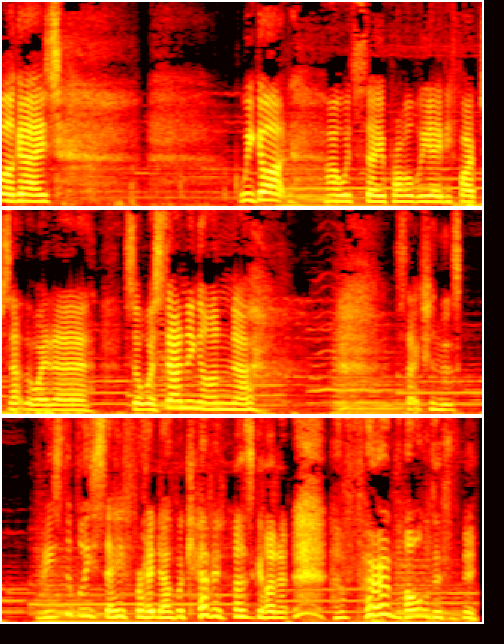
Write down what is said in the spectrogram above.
Well, guys, we got, I would say, probably 85% of the way there. So we're standing on uh, a section that's reasonably safe right now, but Kevin has got a, a firm hold of me.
